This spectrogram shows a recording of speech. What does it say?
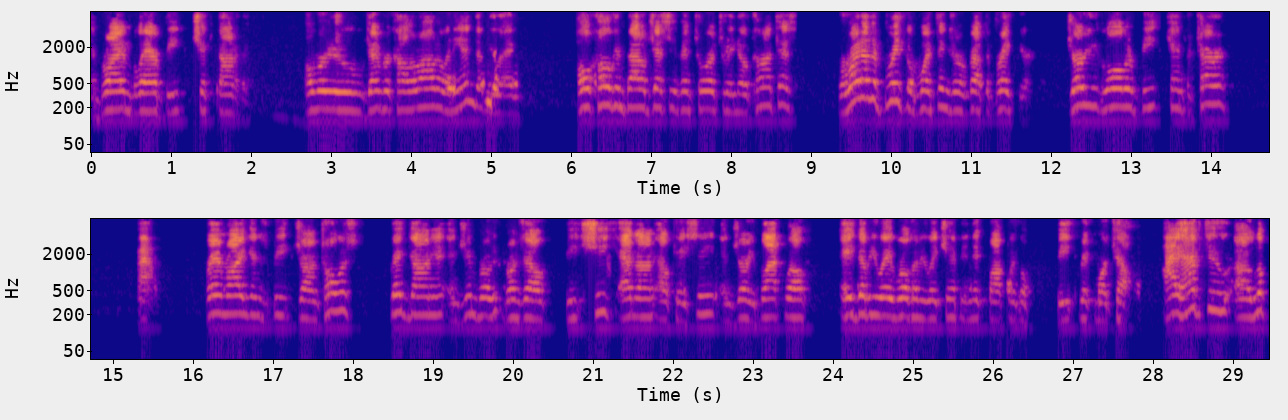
and Brian Blair beat Chick Donovan. Over to Denver, Colorado, in the NWA, Hulk Hogan battled Jesse Ventura to a no contest. We're right on the brink of when things are about to break here. Jerry Lawler beat Ken Patera. Wow. Brad Rheingans beat John Tolos. Greg Gagne and Jim Brunzell beat Sheik Adnan Al-Kaissie and Jerry Blackwell. AWA World Heavyweight Champion Nick Bockwinkel beat Rick Martel. I have to uh, look,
